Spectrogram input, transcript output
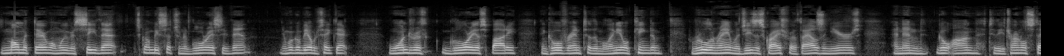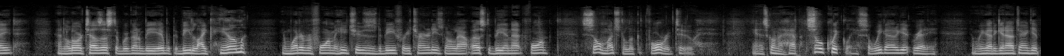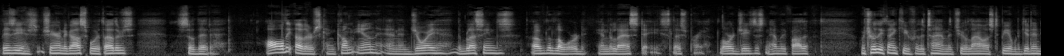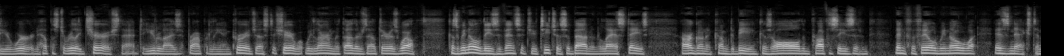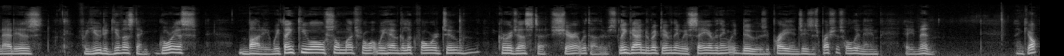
moment there when we receive that. It's going to be such a glorious event. And we're going to be able to take that wondrous, glorious body and go over into the millennial kingdom, rule and reign with Jesus Christ for a thousand years, and then go on to the eternal state. And the Lord tells us that we're going to be able to be like Him in whatever form He chooses to be for eternity. He's going to allow us to be in that form. So much to look forward to and it's going to happen so quickly. So we got to get ready, and we got to get out there and get busy sharing the gospel with others, so that all the others can come in and enjoy the blessings of the Lord in the last days. Let's pray. Lord Jesus and Heavenly Father, we truly thank you for the time that you allow us to be able to get into your word and help us to really cherish that, to utilize it properly, and encourage us to share what we learn with others out there as well. Because we know these events that you teach us about in the last days are going to come to be because all the prophecies that have been fulfilled, we know what is next, and that is for you to give us that glorious body. We thank you oh so much for what we have to look forward to. Encourage us to share it with others. Lead, God, and direct everything we say, everything we do as we pray in Jesus' precious holy name. Amen. Thank y'all.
